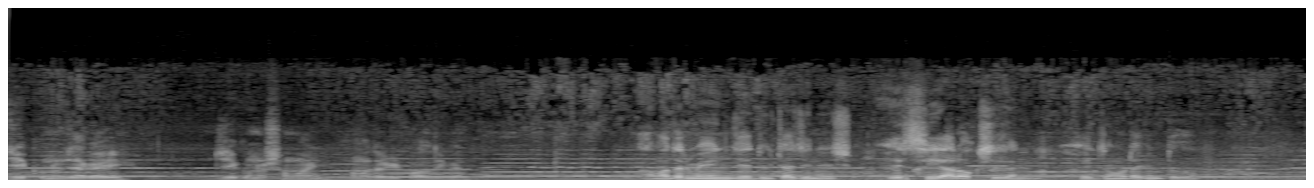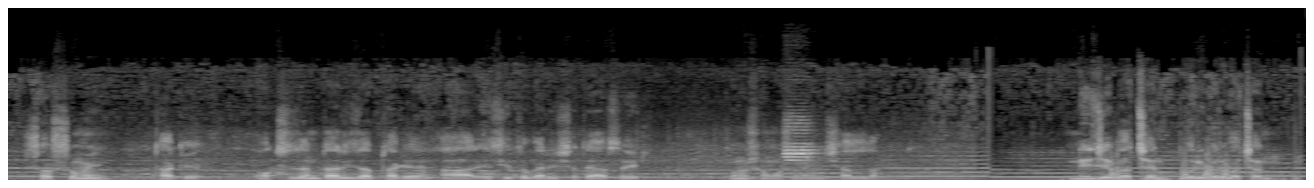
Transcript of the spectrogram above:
যে কোনো জায়গায়, যে কোনো সময় আমাদেরকে কল দিবেন। আমাদের মেইন যে দুইটা জিনিস এসি আর অক্সিজেন এই দুটোটা কিন্তু সবসময় থাকে। অক্সিজেনটা রিজার্ভ থাকে আর এসি তো গাড়ির সাথে আছে, কোনো সমস্যা নেই ইনশাল্লাহ নিজে বাঁচেন পরিবার বাঁচান।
